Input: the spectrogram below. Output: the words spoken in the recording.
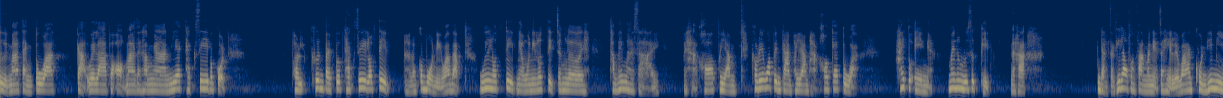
ตื่นมาแต่งตัว กะเวลาพอออกมาจะทำงานเรียกแท็กซี่ปรากฏ พอขึ้นไปปุ๊บแท็กซี่รถติดอะเราก็บ่นอีกว่าแบบอุ้ยรถติดเนี่ย วันนี้รถติดจังเลยทำให้มาสายไปหาข้อพยายามเขาเรียกว่าเป็นการพยายามหาข้อแก้ตัว ให้ตัวเองเนี่ยไม่ต้องรู้สึกผิดนะคะอย่างจากที่เราฟังๆมาเนี่ยจะเห็นเลยว่าคนที่มี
